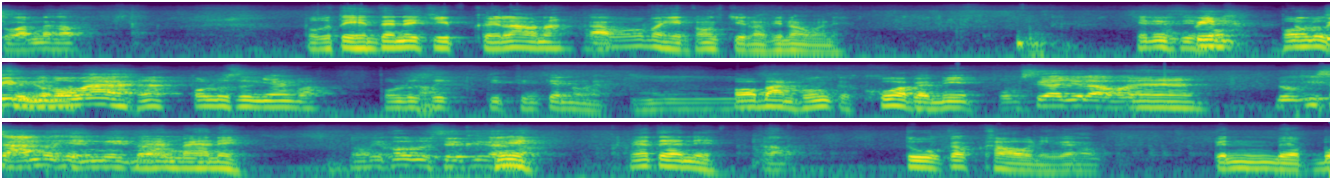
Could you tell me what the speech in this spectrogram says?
สวนนะครับ ปกติเห็นแต่ในคลิปเคยเล่านะครับ โอ้มาเห็นของจริงแล้วพี่น้องวันนี้เห็นจังซี่ปิ้นผมผมรู้สึกปิ้นก็บอกว่า ฮะผมรู้สึกยังบ่ผมรู้สึกคิดถึงแต่หน่อยเพอบ้านผมกับครัวแบบนี้ผมเชื่ออยู่แล้วว่าเออลูกอีสานมาเห็นนี่แมนแมนนี่ต้องมีความรู้สึกคือกันนี่ครับแม่แต่นี่ครับตู้กับข้าวนี่ก็ครับ เป็นแบบโบ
